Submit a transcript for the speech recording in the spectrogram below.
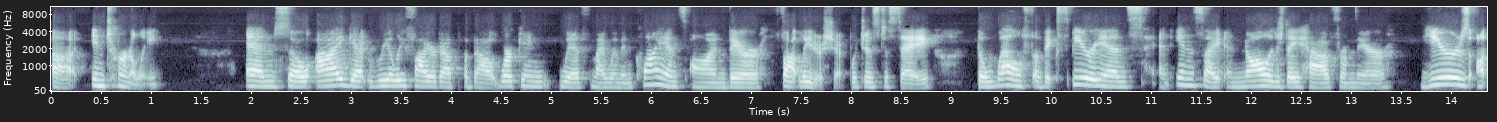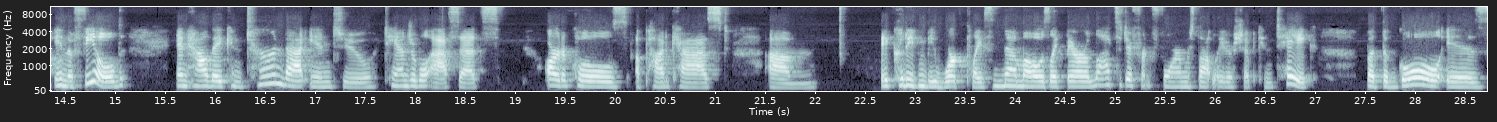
uh, internally. And so I get really fired up about working with my women clients on their thought leadership, which is to say, the wealth of experience and insight and knowledge they have from their years in the field and how they can turn that into tangible assets, articles, a podcast. Um, it could even be workplace memos. Like there are lots of different forms thought leadership can take. But the goal is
